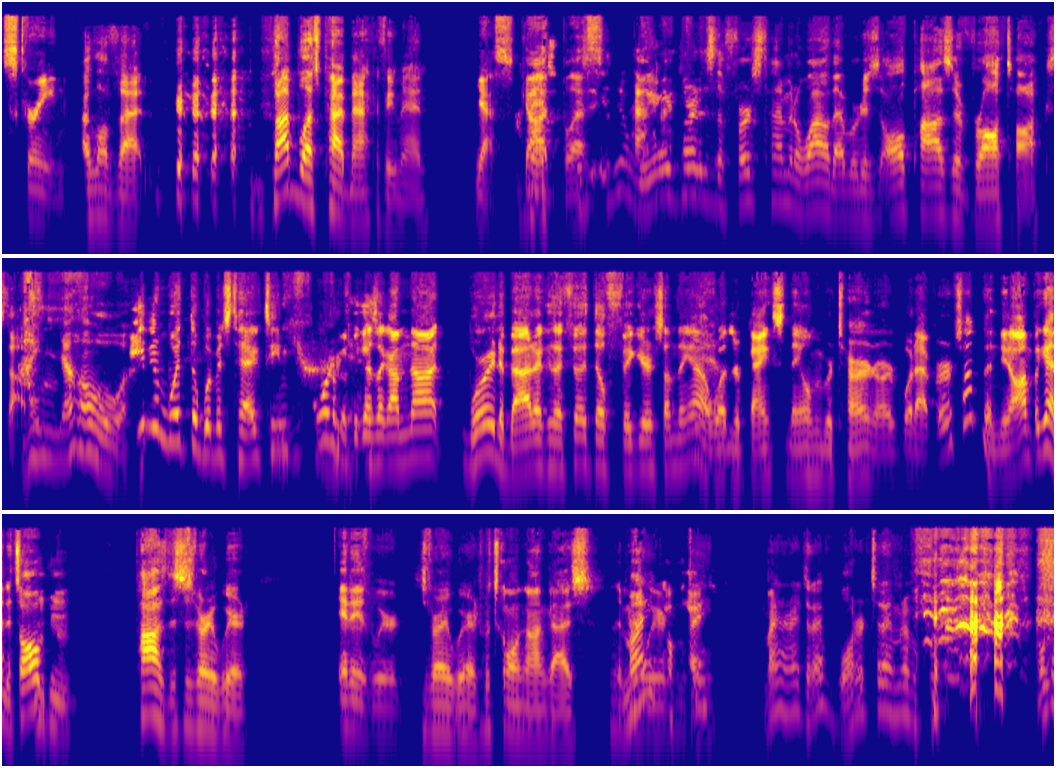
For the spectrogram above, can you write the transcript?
screen. I love that. God bless Pat McAfee, man. yes, God is- bless. Is, it Pat weird? This is the first time in a while that we're just all positive raw talk stuff. I know. even with the women's tag team Weird. tournament because like I'm not worried about it because I feel like they'll figure something out Yeah. whether Banks and Naomi return or whatever or something. You know, I'm, again, it's all Mhm. positive. This is very weird. It is weird. It's very weird. What's going on, guys? Am I weird okay? Am I all right? Did I have water today? I'm gonna have a,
